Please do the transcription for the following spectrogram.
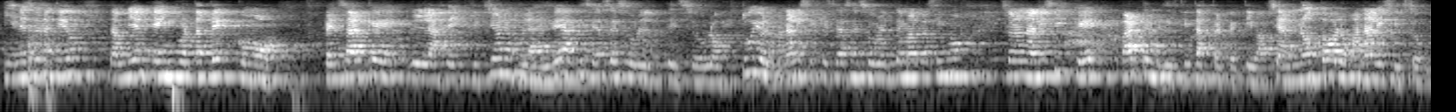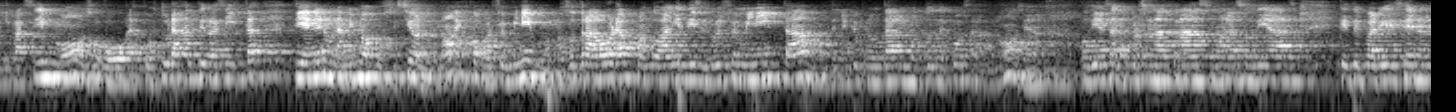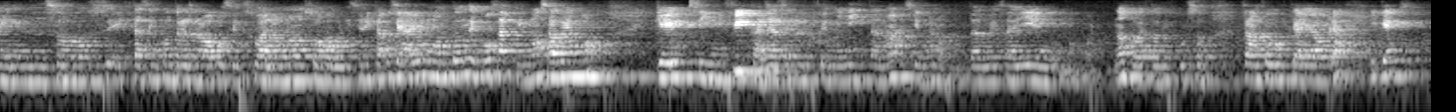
Y en ese sentido también es importante como pensar que las descripciones o las ideas que se hacen sobre, los estudios, los análisis que se hacen sobre el tema del racismo son análisis que parten de distintas perspectivas. O sea, no todos los análisis sobre el racismo o, las posturas antirracistas tienen una misma posición, ¿no? Es como el feminismo. Nosotras ahora cuando alguien dice soy feminista, tenés que preguntarle un montón de cosas, ¿no? O sea, odias a las personas trans, no las odias qué te parecen, sos, estás en contra del trabajo sexual o no, sos abolicionista. O sea, hay un montón de cosas que no sabemos qué significa ya ser feminista, ¿no? Así, bueno, tal vez ahí en, ¿no? todos estos discursos transfobos que hay ahora y que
